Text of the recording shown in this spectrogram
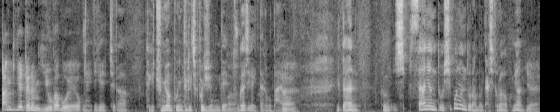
당기게 되는 이유가 뭐예요? 네, 이게 제가 되게 중요한 포인트를 짚어주셨는데 어. 두 가지가 있다라고 봐요. 네. 일단 그럼 14년도, 15년도로 한번 다시 돌아가 보면 예.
